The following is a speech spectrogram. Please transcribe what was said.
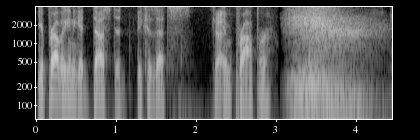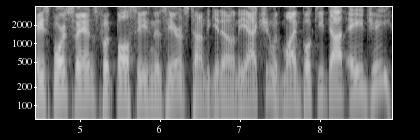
you're probably going to get dusted because that's Okay. improper. Hey, sports fans, football season is here. It's time to get in on the action with MyBookie.ag.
